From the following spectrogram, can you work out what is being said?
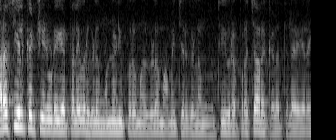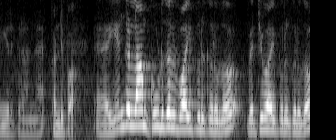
அரசியல் கட்சியினுடைய தலைவர்களும் முன்னணி பிரமுகர்களும் அமைச்சர்களும் தீவிர பிரச்சார களத்தில் இறங்கியிருக்கிறாங்க. கண்டிப்பாக எங்கெல்லாம் கூடுதல் வாய்ப்பு இருக்கிறதோ வெற்றி வாய்ப்பு இருக்கிறதோ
